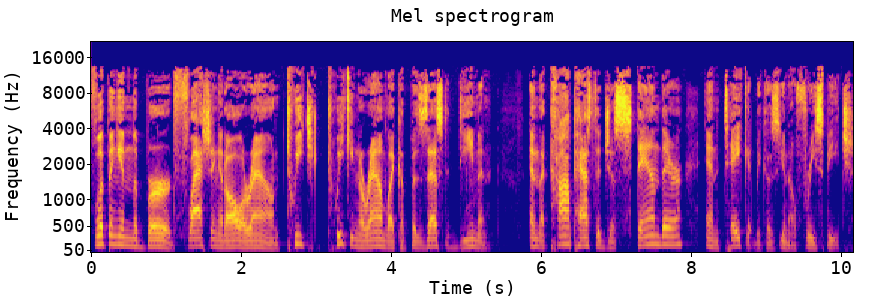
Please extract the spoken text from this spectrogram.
flipping him the bird, flashing it all around, tweak, tweaking around like a possessed demon, and the cop has to just stand there and take it because, you know, free speech.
